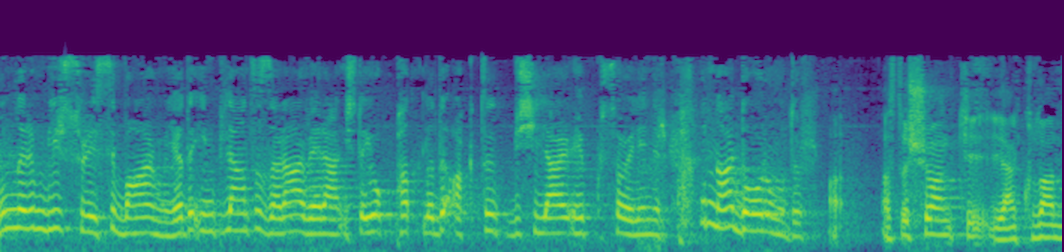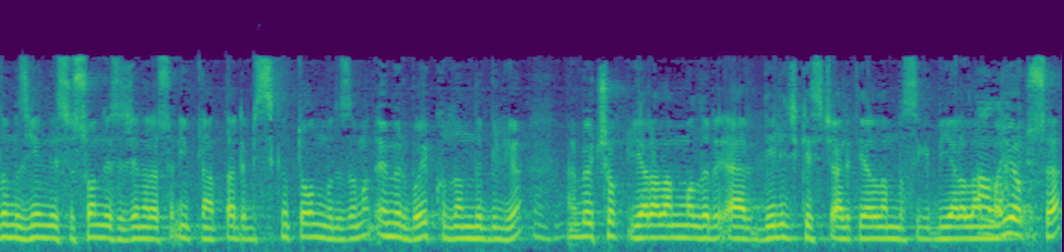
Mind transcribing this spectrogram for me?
Bunların bir süresi var mı? Ya da implantı zarar veren işte yok patladı aktı bir şeyler hep söylenir. Bunlar doğru mudur? Aslında şu anki yani kullandığımız yeni nesil, son nesil jenerasyon implantlarda bir sıkıntı olmadığı zaman ömür boyu kullanılabiliyor. Hani böyle çok yaralanmaları eğer delici kesici alet yaralanması gibi bir yaralanma Allah yoksa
